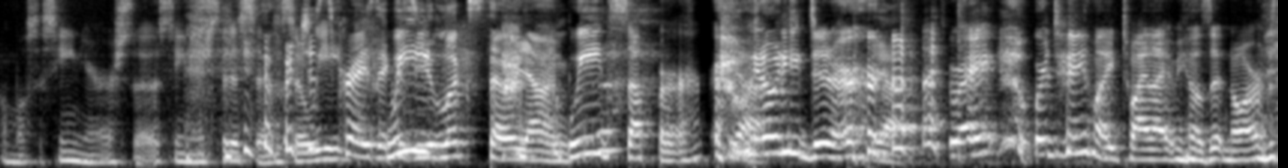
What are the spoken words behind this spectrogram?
almost a senior, so a senior citizen. Which so is we, crazy we because you look so young. we eat supper. we don't eat dinner. Yeah. right? We're doing like twilight meals at Norm's.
